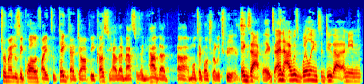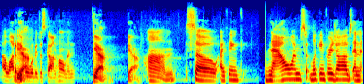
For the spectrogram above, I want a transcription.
tremendously qualified to take that job because you have that master's and you have that uh, multicultural experience. Exactly, and I was willing to do that. I mean, a lot of people yeah. would have just gone home and yeah, yeah. Um, so I think now I'm looking for jobs. And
